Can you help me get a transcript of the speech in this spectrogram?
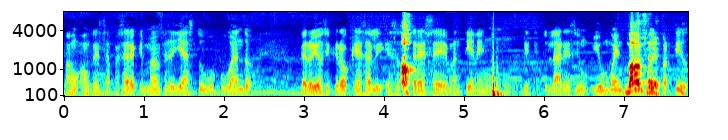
aunque a pesar de que Manfred ya estuvo jugando, pero yo sí creo que esos oh. tres se mantienen de titulares y un, y un buen tiempo de partido.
